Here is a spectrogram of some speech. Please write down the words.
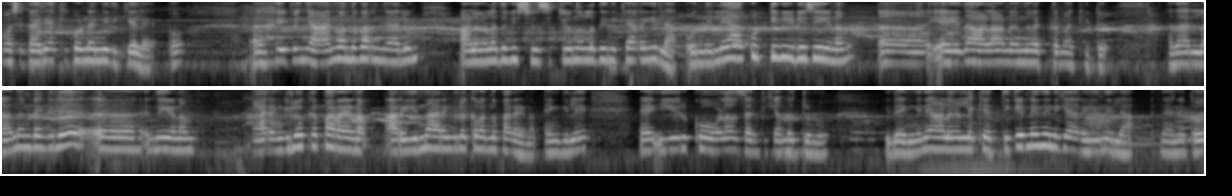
മോശക്കാരിയാക്കിക്കൊണ്ട് തന്നെ ഇരിക്കുകയല്ലേ അപ്പോൾ ഇപ്പം ഞാൻ വന്ന് പറഞ്ഞാലും ആളുകളത് വിശ്വസിക്കുമോ എന്നുള്ളത് എനിക്കറിയില്ല. ഒന്നില്ലേ ആ കുട്ടി വീഡിയോ ചെയ്യണം ഏതാളാണെന്ന് വ്യക്തമാക്കിയിട്ട്. അതല്ലാന്നുണ്ടെങ്കിൽ എന്ത് ചെയ്യണം? ആരെങ്കിലുമൊക്കെ പറയണം. അറിയുന്ന ആരെങ്കിലുമൊക്കെ വന്ന് പറയണം. എങ്കിലേ ഈ ഒരു കോൾ അവസാനിപ്പിക്കാൻ പറ്റുള്ളൂ. ഇതെങ്ങനെ ആളുകളിലേക്ക് എത്തിക്കേണ്ടതെന്ന് എനിക്ക് അറിയുന്നില്ല ഞാനിപ്പോൾ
